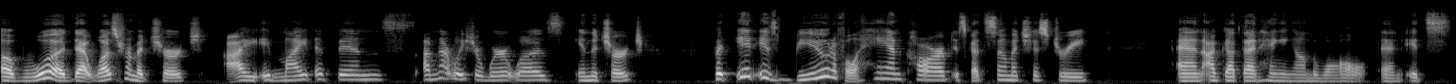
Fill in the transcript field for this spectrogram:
of wood that was from a church. I it might have been I'm not really sure where it was in the church, but it is beautiful, hand carved. It's got so much history. And I've got that hanging on the wall, and it's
